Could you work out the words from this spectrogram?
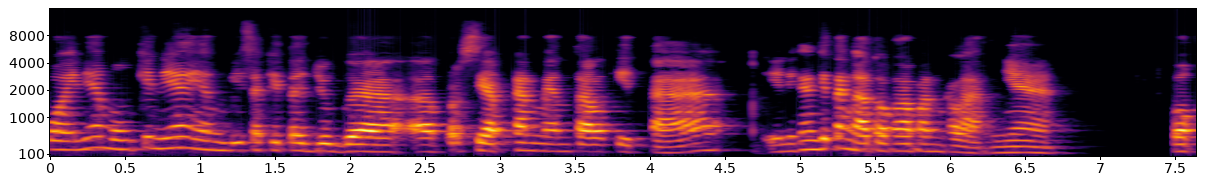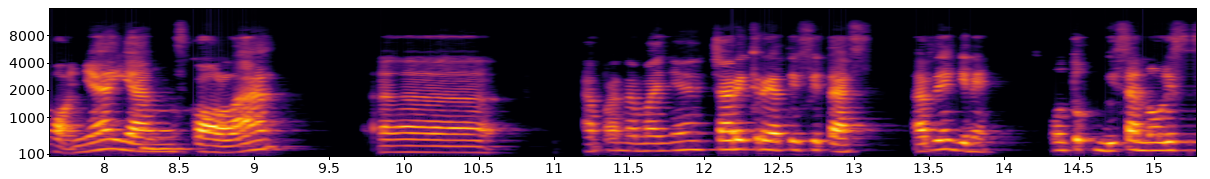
poinnya mungkin ya yang bisa kita juga uh, persiapkan mental kita. Ini kan kita nggak tahu kapan kelarnya. Pokoknya yang hmm. sekolah uh, apa namanya? cari kreativitas. Artinya gini, untuk bisa nulis.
